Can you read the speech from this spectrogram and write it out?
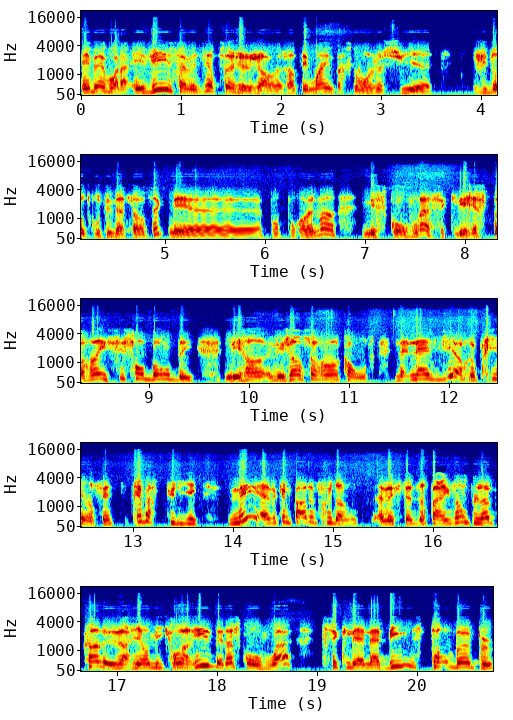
Et eh ben voilà. Et vivre, ça veut dire, ça, j'en témoigne parce que bon, je suis euh, vu de l'autre côté de l'Atlantique, mais euh, pour, pour un moment. Mais ce qu'on voit, c'est que les restaurants ici sont bondés. Les, les gens se rencontrent. La, vie a repris, en fait. C'est très particulier. Mais avec une part de prudence. Avec, c'est-à-dire, par exemple, là, quand le variant micro arrive, ben là, ce qu'on voit, c'est que la, la bise tombe un peu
